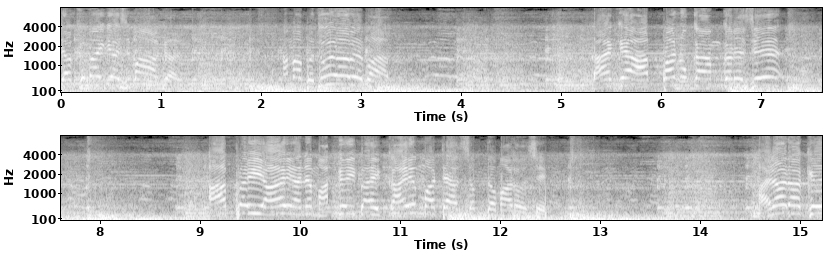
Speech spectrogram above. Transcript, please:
દખમાઈ ગયા છે આગળ. આમાં બધું આવે બાપ. કારણ કે આપવાનું કામ કરે છે, આપે આય અને માગે બાઈ કાયમ માટે આ શબ્દ મારો છે. હારા રાખે.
